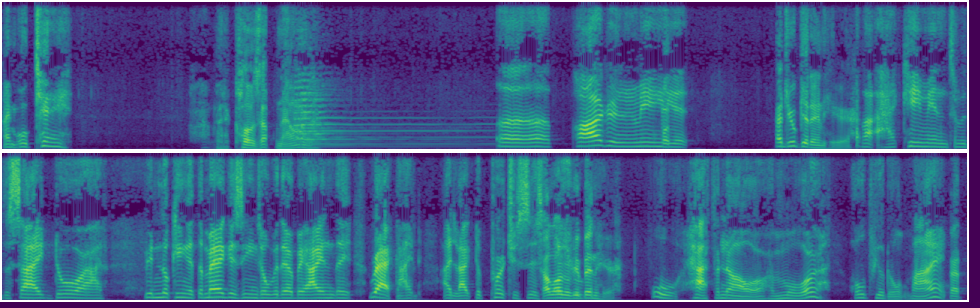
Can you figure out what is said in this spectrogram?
I'm okay. I better close up now. Uh, pardon me. How'd you get in here? I I came in through the side door. I've been looking at the magazines over there behind the rack. I'd, I'd like to purchase this. How long have you been here? Oh, half an hour or more. Hope you don't mind. That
